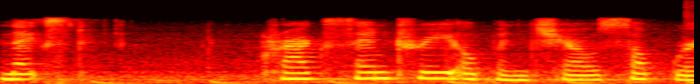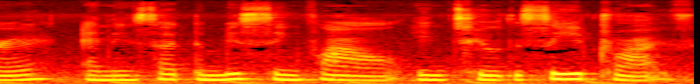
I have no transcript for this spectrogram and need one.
Next, crack Xentry OpenShell software and insert the missing file into the C drive.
